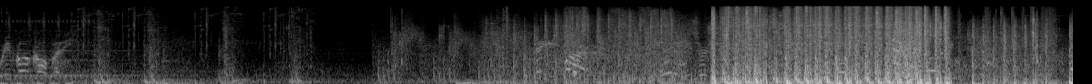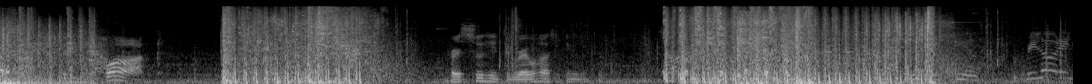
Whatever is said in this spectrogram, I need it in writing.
We've got company. Taking fire. Enemies are shooting. Fuck! Pursue hit the rebel house thing. Shield. Reloading.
